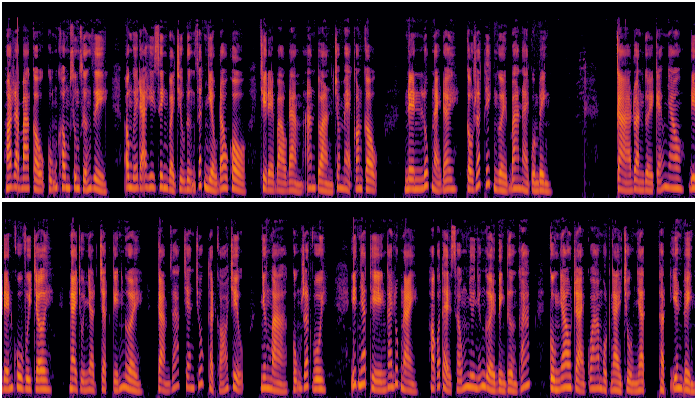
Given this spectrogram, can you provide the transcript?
hóa ra ba cậu cũng không sung sướng gì. Ông ấy đã hy sinh và chịu đựng rất nhiều đau khổ, chỉ để bảo đảm an toàn cho mẹ con cậu. Nên lúc này đây, cậu rất thích người ba này của mình. Cả đoàn người kéo nhau đi đến khu vui chơi. Ngày Chủ nhật chật kín người, cảm giác chen chúc thật khó chịu, nhưng mà cũng rất vui. Ít nhất thì ngay lúc này, họ có thể sống như những người bình thường khác, cùng nhau trải qua một ngày Chủ nhật thật yên bình.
